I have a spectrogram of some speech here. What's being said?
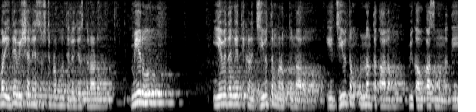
మరి ఇదే విషయాన్ని సృష్టి ప్రభువు తెలియజేస్తున్నాడు. మీరు ఏ విధంగా అయితే ఇక్కడ జీవితం గడుపుతున్నారో ఈ జీవితం ఉన్నంత కాలము మీకు అవకాశం ఉన్నది.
